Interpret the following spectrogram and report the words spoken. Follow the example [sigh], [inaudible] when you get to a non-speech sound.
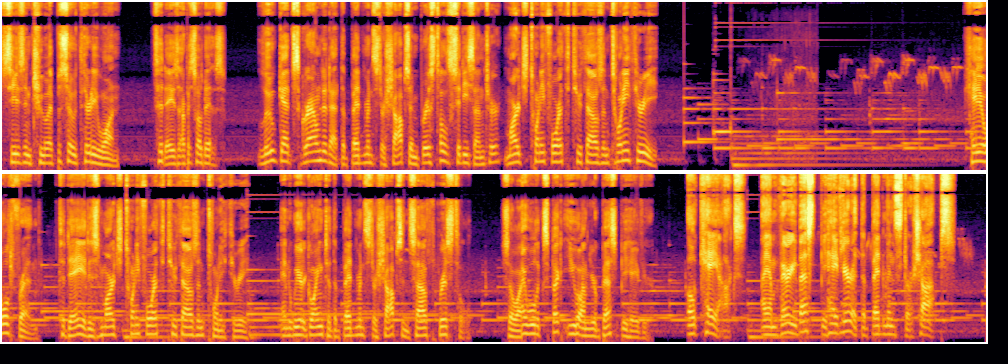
Season 2, Episode 31. Today's episode is Lou gets grounded at the Bedminster Shops in Bristol City Centre, March 24th, 2023. Hey, old friend. Today it is March 24th, 2023. And we are going to the Bedminster Shops in South Bristol. So I will expect you on your best behavior. Okay, Ox. I am very best behavior at the Bedminster shops.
